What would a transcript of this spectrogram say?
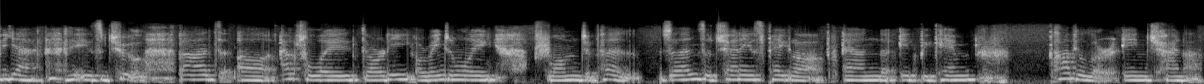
yeah, it's true. But uh, actually, dirty originally from Japan. Then the Chinese picked up and it became popular in China.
